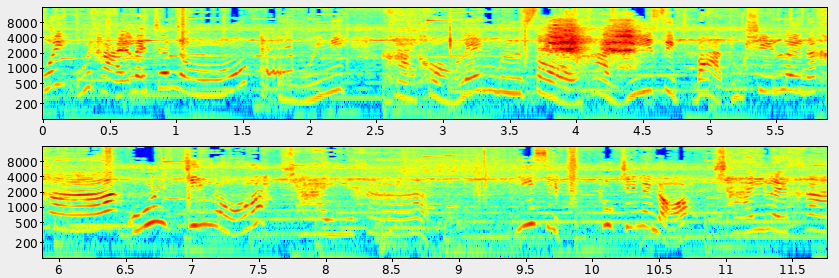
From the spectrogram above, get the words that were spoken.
อุ้ยอุ้ยขายอะไรจ้าหนูโอ้ ยนี่ขายของเล่นมือสองค่ะ20 บาททุกชิ้นเลยนะคะ อุ้ยจริงเหรอ ใช่ค่ะ 20 ทุกชิ้นเลยเหรอ ใช่เลยค่ะ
